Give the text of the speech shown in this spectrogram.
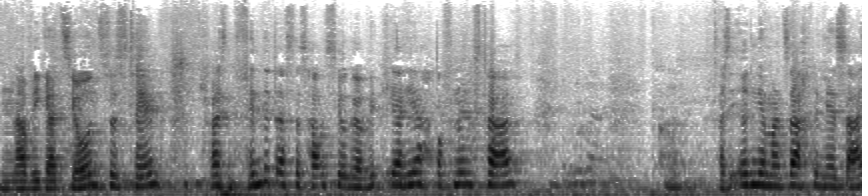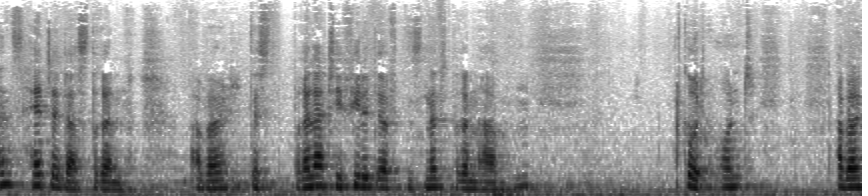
Navigationssystem. Ich weiß nicht, findet das das Haus Yoga Vidya hier, Hoffnungstal? Also irgendjemand sagte mir, seins hätte das drin. Aber das, relativ viele dürften es nicht drin haben. Hm? Gut, und aber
